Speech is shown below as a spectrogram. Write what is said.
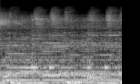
Krishna Hare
